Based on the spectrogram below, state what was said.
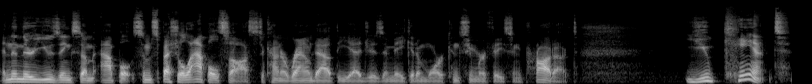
and then they're using some apple some special applesauce to kind of round out the edges and make it a more consumer facing product. You can't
